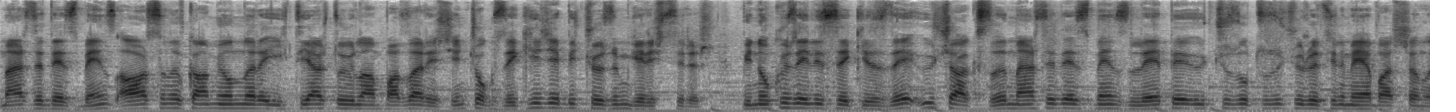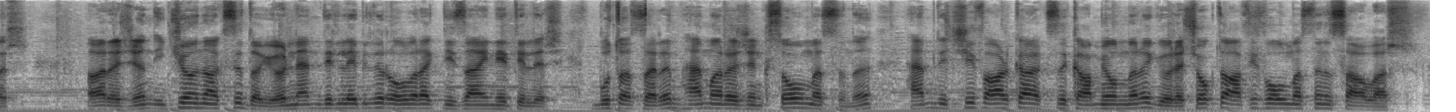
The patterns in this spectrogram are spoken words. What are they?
Mercedes-Benz ağır sınıf kamyonlara ihtiyaç duyulan pazar için çok zekice bir çözüm geliştirir. 1958'de 3 akslı Mercedes-Benz LP333 üretilmeye başlanır. Aracın iki ön aksı da yönlendirilebilir olarak dizayn edilir. Bu tasarım hem aracın kısa olmasını hem de çift arka aksı kamyonlara göre çok da hafif olmasını sağlar.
